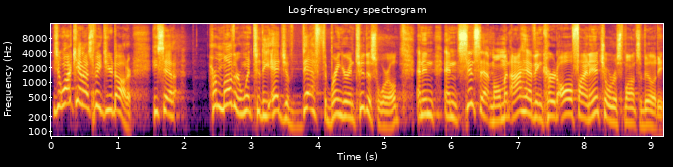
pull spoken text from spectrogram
He said, Why can't I speak to your daughter? He said, her mother went to the edge of death to bring her into this world. And, in, and since that moment, I have incurred all financial responsibility.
